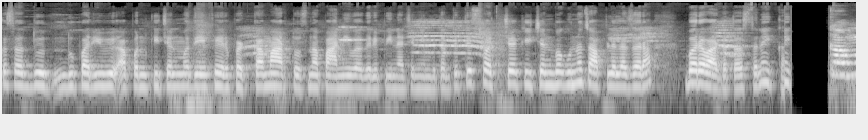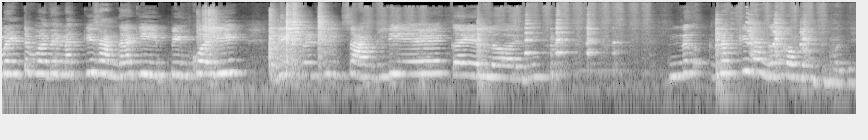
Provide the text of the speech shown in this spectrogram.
कसं दु दुपारी आपण किचनमध्ये फेरफटका मारतोच ना पाणी वगैरे पिण्याच्या निमित्तानं. तर ते स्वच्छ किचन बघूनच आपल्याला जरा बरं वाटत असतं नाही का? कमेंटमध्ये नक्की सांगा की पिंकवाली पेन्सिल चांगली आहे का येलो वाली न- नक्की सांगा कमेंटमध्ये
